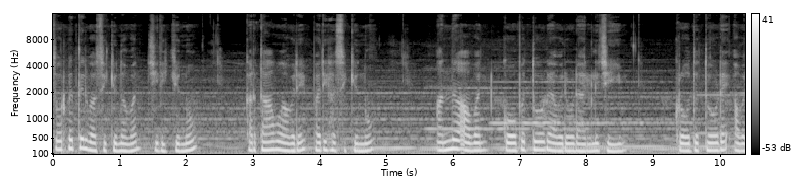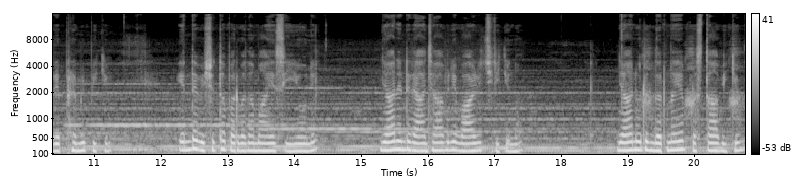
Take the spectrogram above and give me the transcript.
സ്വർഗത്തിൽ വസിക്കുന്നവൻ ചിരിക്കുന്നു കർത്താവ് അവരെ പരിഹസിക്കുന്നു. അന്ന് അവൻ കോപത്തോടെ അവരോട് അരുളി ചെയ്യും ക്രോധത്തോടെ അവരെ ഭ്രമിപ്പിക്കും. എന്റെ വിശുദ്ധ പർവതമായ സിയോനിൽ ഞാൻ എന്റെ രാജാവിനെ വാഴിച്ചിരിക്കുന്നു. ഞാനൊരു നിർണയം പ്രസ്താവിക്കും.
